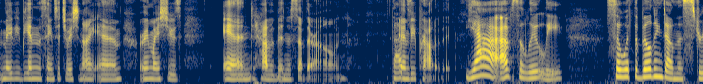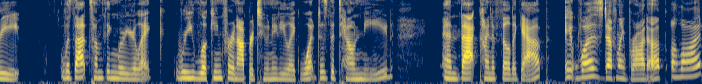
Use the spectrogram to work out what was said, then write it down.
maybe be in the same situation I am or in my shoes and have a business of their own That's, and be proud of it. yeah, absolutely. So with the building down the street, was that something where you're like, were you looking for an opportunity? Like, what does the town need? And that kind of filled a gap. It was definitely brought up a lot,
